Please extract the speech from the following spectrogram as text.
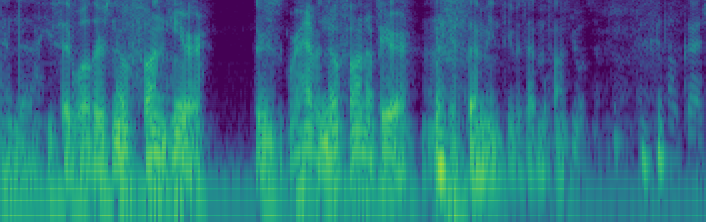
and uh, he said, "Well, there's no fun here. There's we're having no fun up here." And I guess that means he was having fun. Oh, good.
